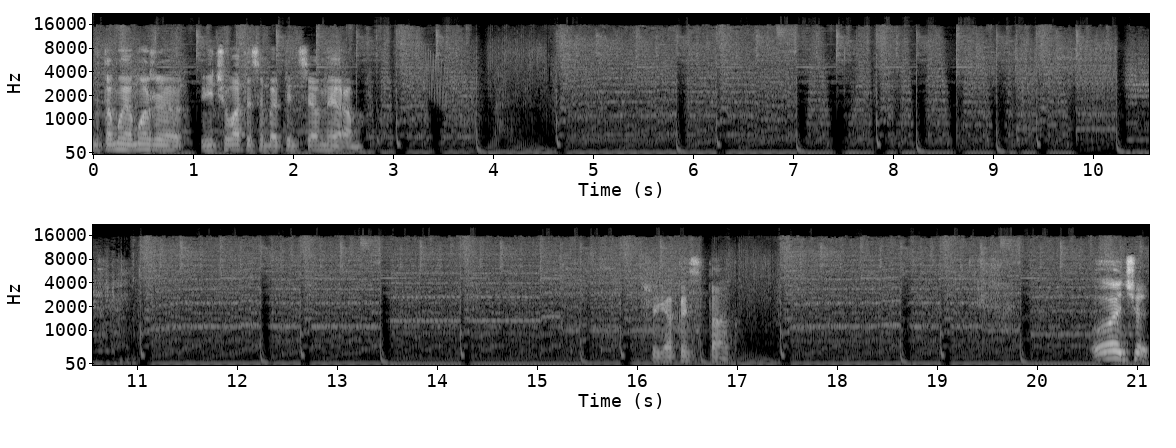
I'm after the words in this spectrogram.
Ну, тому я можу відчувати себе пенсіонером. Що якось так. Ой, чу...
